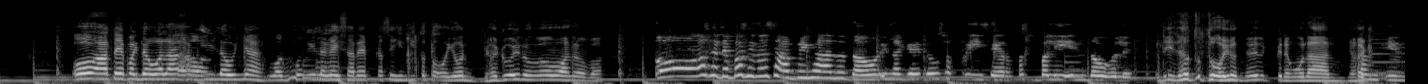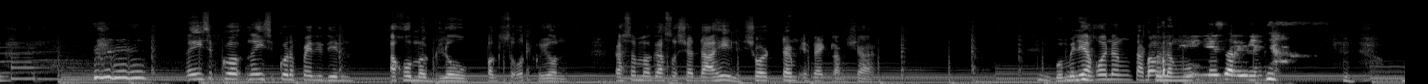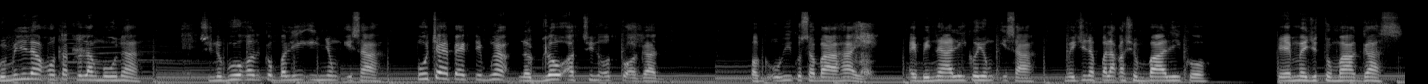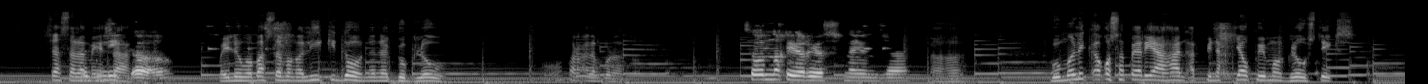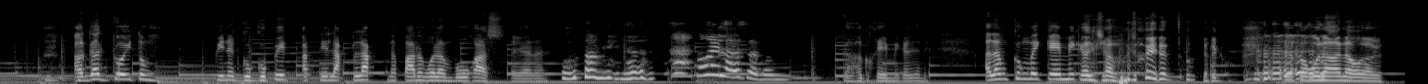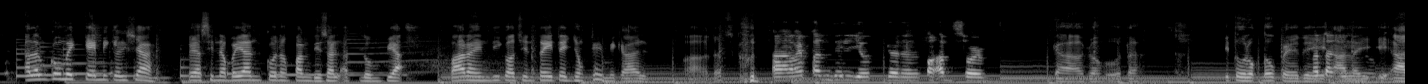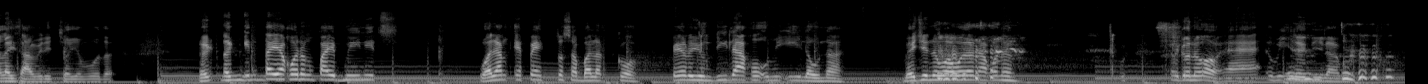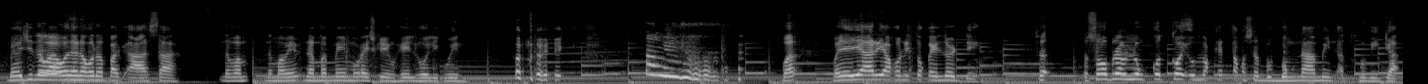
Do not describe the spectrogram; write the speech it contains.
Oo, ate, pag nawala ang Oo. ilaw niya, wag mong ilagay sa rep kasi hindi totoo yun. Gagawin, oh. Na ba? Oo, kasi di ba sinasabi nga ano daw, ilagay daw sa freezer, tapos baliin daw ulit. Hindi daw totoo yun. Ayun, pinangunahan. Tangin. naisip ko, naisip ko na pwede din ako mag-glow pag suot ko yon. Kaso magastos siya dahil short-term effect lang siya. Bumili ako ng tatlo lang. Bakit yung sarili niya? Bumili lang ako tatlo lang muna. Sinubukan ko baliin yung isa. Pucha, effective nga. Nag-glow at sinuot ko agad. Pag uwi ko sa bahay, ay binali ko yung isa. Medyo napalakas yung bali ko. Kaya medyo tumagas siya sa lamesa. Oo. May lumabas na mga likido na nag-glow. Oo, parang alam ko na to. So, na-curious na yun siya. Aha. Bumalik ako sa peryahan at pinakyaw ko yung mga glow sticks. Agad ko itong pinaggugupit at nilaklak na parang walang bukas. Ayan na. Putang ina. Okay lasa nun. Gago chemical yan eh. Alam kong may chemical siya. Yan to. Gago. Napangunahan ako. Gago. Alam kong may chemical siya. Kaya sinabayan ko ng pandesal at lumpia para hindi concentrated yung chemical. Ah, that's good. Ah, may pandilyot, ganun, pang-absorb. Gago puta. Itulok daw pwede. Tatalino. Ialay, ialay sabi ni Choy puta. Nag, nagintay ako ng 5 minutes. Walang epekto sa balat ko. Pero yung dila ko umiilaw na. Medyo nawawalan ako ng Nagano ko, eh, umiilaw yung dila mo. Medyo nawawalan ako ng pag-asa na, ma- na, ma- na ma-memorize ko yung Hail Holy Queen. Heck? Tangina. Mayayari ako nito kay Lord eh. Sa, sa sobrang lungkot ko ay umakit ako sa bubong namin at humiga.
